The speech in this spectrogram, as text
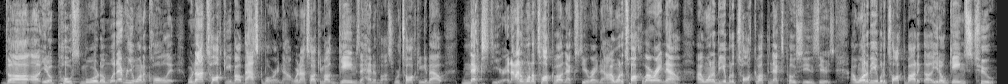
the uh, you know post-mortem whatever you want to call it. We're not talking about basketball right now. We're not talking about games ahead of us. We're talking about next year. And i don't want to talk about next year right now. I want to talk about right now. I want to be able to talk about the next postseason series. I want to be able to talk about uh, you know games two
